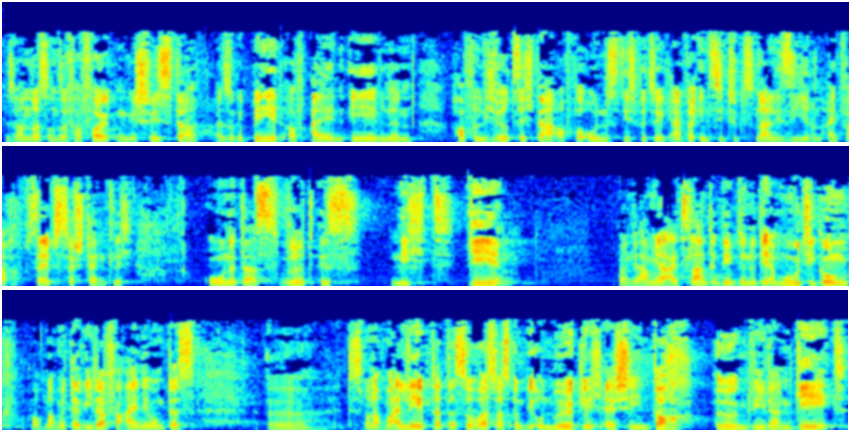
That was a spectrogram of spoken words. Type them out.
besonders unsere verfolgten Geschwister. Also Gebet auf allen Ebenen. Hoffentlich wird sich da auch bei uns diesbezüglich einfach institutionalisieren, einfach selbstverständlich. Ohne das wird es nicht gehen. Meine, wir haben ja als Land in dem Sinne die Ermutigung, auch noch mit der Wiedervereinigung, dass, äh, dass man auch mal erlebt hat, dass sowas, was irgendwie unmöglich erschien, doch irgendwie dann geht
